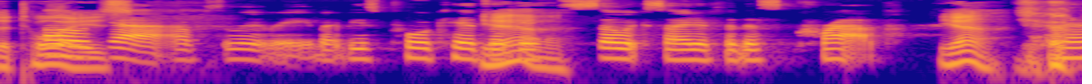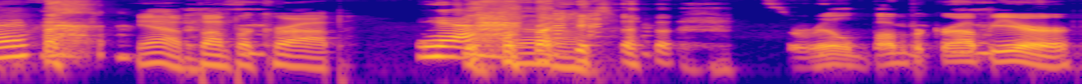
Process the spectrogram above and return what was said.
the oh, toys. Oh, yeah, absolutely. Like these poor kids yeah. are like, so excited for this crap. Yeah. Yeah. yeah. Bumper crop. Yeah. right. it's a real bumper crop year.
